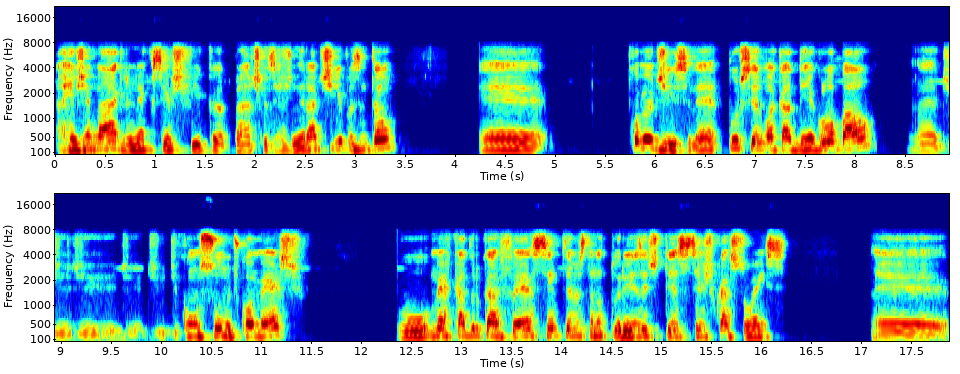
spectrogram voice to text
a Regenagre, né? que certifica práticas regenerativas. Então, é, como eu disse, né, por ser uma cadeia global né, de, de, de, de, consumo, de comércio, o mercado do café sempre teve essa natureza de ter essas certificações é,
